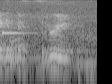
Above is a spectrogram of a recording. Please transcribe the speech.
Make the 53.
